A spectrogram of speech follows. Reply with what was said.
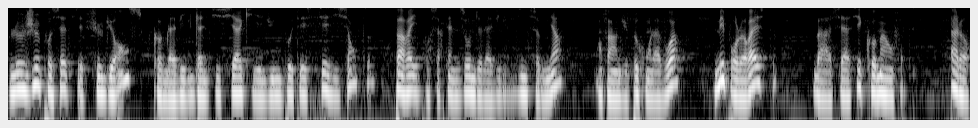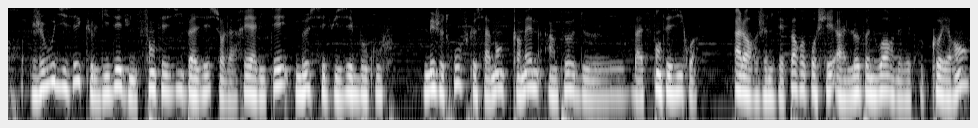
Le jeu possède ses fulgurances, comme la ville d'Alticia qui est d'une beauté saisissante, pareil pour certaines zones de la ville d'Insomnia, enfin du peu qu'on la voit, mais pour le reste, bah c'est assez commun en fait. Alors, je vous disais que l'idée d'une fantaisie basée sur la réalité me séduisait beaucoup, mais je trouve que ça manque quand même un peu de, bah, fantaisie quoi. Alors, je ne vais pas reprocher à l'open world d'être cohérent,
